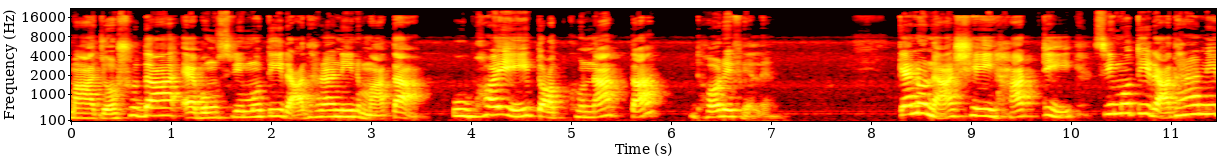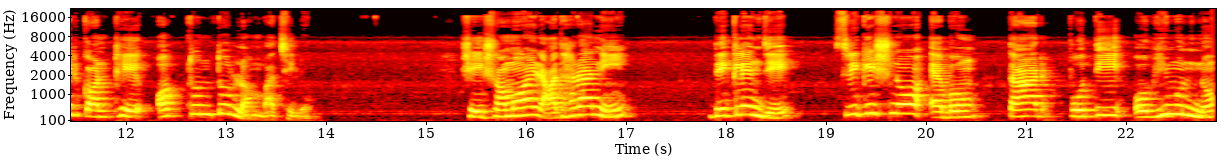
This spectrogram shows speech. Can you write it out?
মা যশোদা এবং শ্রীমতী রাধারানীর মাতা উভয়েই তৎক্ষণাৎ তা ধরে ফেলেন। কেননা সেই হারটি শ্রীমতী রাধারানীর কণ্ঠে অত্যন্ত লম্বা ছিল। সেই সময় রাধারানী দেখলেন যে শ্রীকৃষ্ণ এবং তার পতি অভিমন্যু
